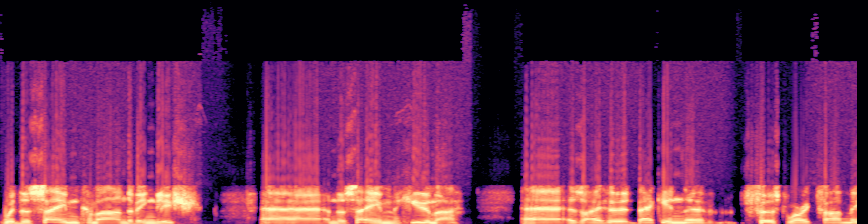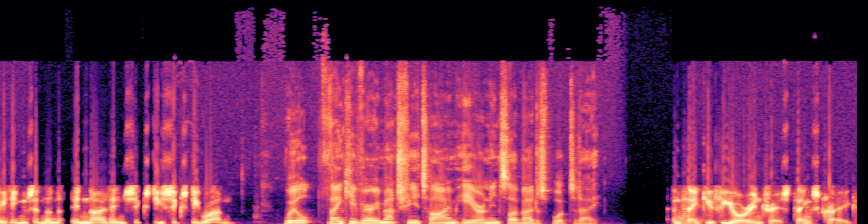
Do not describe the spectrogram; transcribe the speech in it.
with the same command of English and the same humour uh, as I heard back in the first Warwick Farm meetings in, the, in 1960 61. Will, thank you very much for your time here on Inside Motorsport today. And thank you for your interest. Thanks, Craig.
